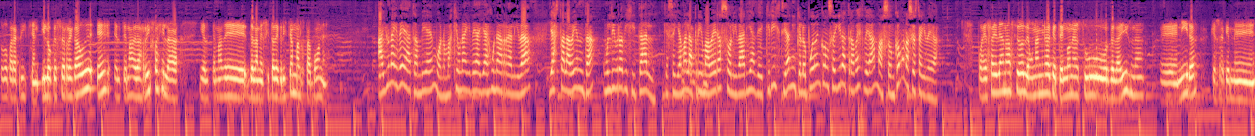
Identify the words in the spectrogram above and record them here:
todo para Cristian. Y lo que se recaude es el tema de las rifas y, la, y el tema de, de la mesita de Cristian más los tapones. Hay una idea también, bueno, más que una idea, ya es una realidad, ya está a la venta, un libro digital que se llama La Primavera Solidaria de Cristian y que lo pueden conseguir a través de Amazon. ¿Cómo nació esta idea? Pues esa idea nació de una amiga que tengo en el sur de la isla, eh, Nira, que es la que me,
